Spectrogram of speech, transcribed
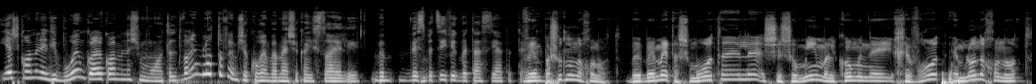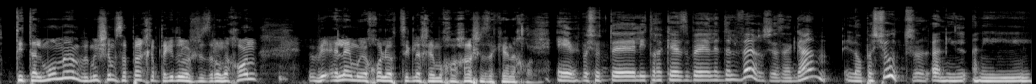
יש כל מיני דיבורים, כולל כל מיני שמועות על דברים לא טובים שקורים במשק הישראלי, וספציפית בתעשיית הטק. והן פשוט לא נכונות, ובאמת השמועות האלה ששומעים על כל מיני חברות הן לא נכונות, תתעלמו מהם ומי שמספר לכם תגידו לו שזה לא נכון, ואלא אם הוא יכול להציג לכם הוכחה שזה כן נכון. אה, ופשוט אה, להתרכז בלדלבר, שזה גם לא פשוט. אני, אני,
